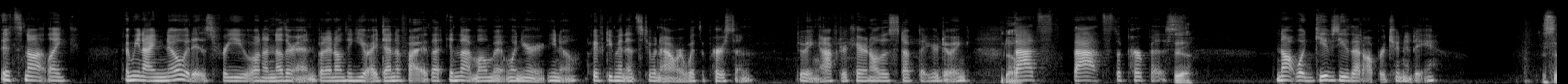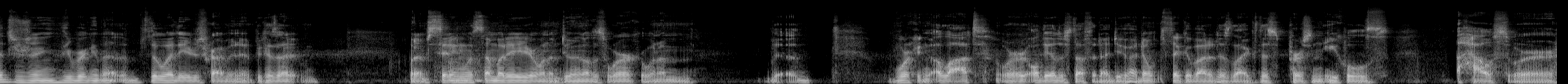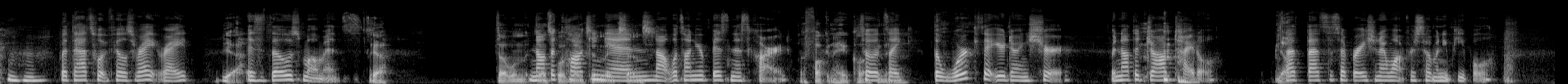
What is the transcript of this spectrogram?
it's not like I mean, I know it is for you on another end, but I don't think you identify that in that moment when you're, you know, 50 minutes to an hour with a person doing aftercare and all this stuff that you're doing. No. That's that's the purpose. Yeah. Not what gives you that opportunity. It's interesting you're bringing that the way that you're describing it because I, when I'm sitting with somebody or when I'm doing all this work or when I'm uh, working a lot or all the other stuff that I do, I don't think about it as like this person equals a house or mm-hmm. But that's what feels right, right? yeah, Is those moments. yeah. That one, Not the what makes it clocking in, sense. not what's on your business card. I fucking hate clocking So it's in. like the work that you're doing, sure, but not the job title. No. That that's the separation I want for so many people,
